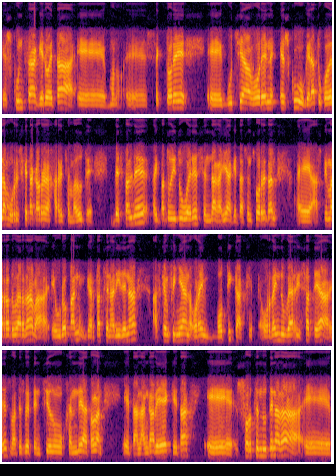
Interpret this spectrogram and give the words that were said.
eskuntza gero eta e, bueno, e, sektore e, gutxiagoren esku geratuko dela murrizketak aurrera jarritzen badute. Bestalde, aipatu ditugu ere zendagaiak, eta zentzu horretan e, azpimarratu behar da, ba, Europan gertatzen ari dena, azken finean orain botikak ordaindu behar izatea, ez? Bat ez be pentsio duen jendea eta holan, eta langabeek eta e, sortzen dutena da, e,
